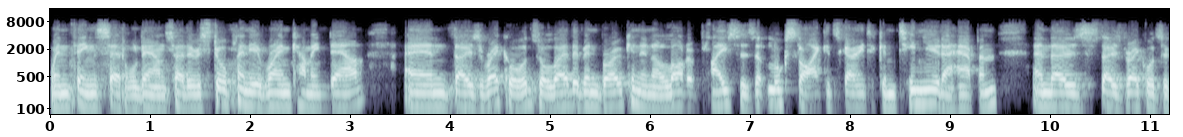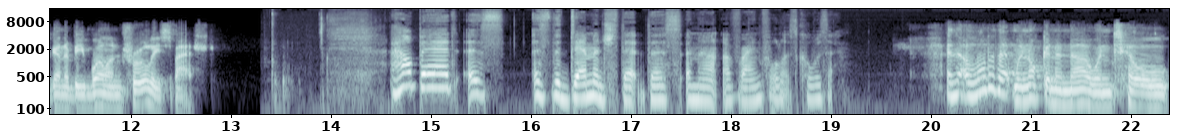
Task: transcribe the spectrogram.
when things settle down. So there is still plenty of rain coming down. And those records, although they've been broken in a lot of places, it looks like it's going to continue to happen. And those, those records are going to be well and truly smashed. How bad is, is the damage that this amount of rainfall is causing? And a lot of that we're not going to know until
